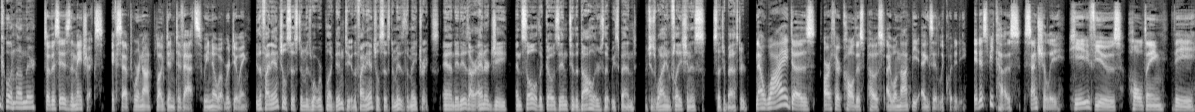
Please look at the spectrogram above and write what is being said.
going on there. So this is the matrix, except we're not plugged into VATS. We know what we're doing. The financial system is what we're plugged into. The financial system is the matrix, and it is our energy and soul that goes into the dollars that we spend, which is why inflation is such a bastard. Now, why does Arthur call this post I will not be exit liquidity? It is because essentially he views holding the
